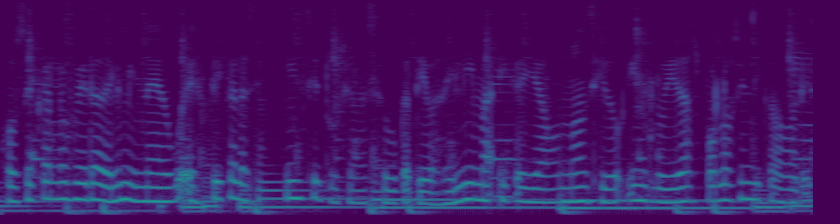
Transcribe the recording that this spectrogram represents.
José Carlos Vera del Minedu explica las instituciones educativas de Lima y Callao no han sido incluidas por los indicadores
